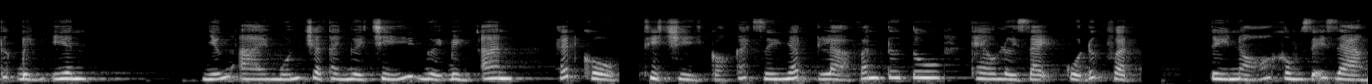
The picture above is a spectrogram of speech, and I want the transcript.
thức bình yên những ai muốn trở thành người trí, người bình an, hết khổ thì chỉ có cách duy nhất là văn tư tu theo lời dạy của đức phật. Tuy nó không dễ dàng,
